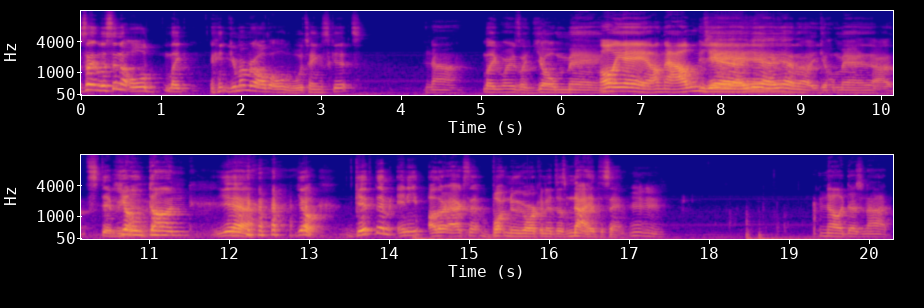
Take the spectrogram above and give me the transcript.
It's like listen to old like you remember all the old Wu Tang skits, nah. like where he's like, "Yo man." Oh yeah, yeah, on the albums. Yeah, yeah, yeah. No, yo, man, uh, Stippy. Yo, done. Yeah. Yo, give them any other accent but New York and it does not hit the same. Mm-mm. No, it does not.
